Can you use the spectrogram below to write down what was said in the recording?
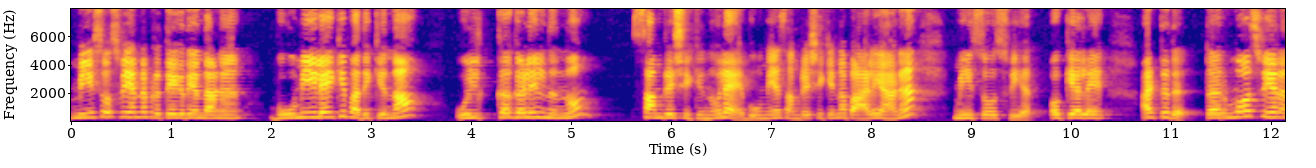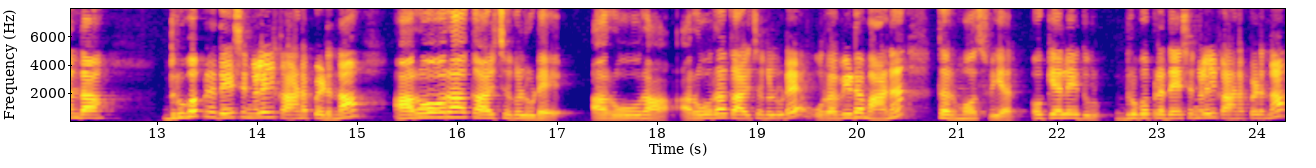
മീസോസ്ഫിയറിന്റെ പ്രത്യേകത എന്താണ്? ഭൂമിയിലേക്ക് പതിക്കുന്ന ഉൽക്കകളിൽ നിന്നും സംരക്ഷിക്കുന്നു അല്ലേ? ഭൂമിയെ സംരക്ഷിക്കുന്ന പാളിയാണ് മീസോസ്ഫിയർ. ഓക്കെ അല്ലേ? അടുത്തത് തെർമോസ്ഫിയർ എന്താ? ധ്രുവ പ്രദേശങ്ങളിൽ കാണപ്പെടുന്ന അറോറ കാഴ്ചകളുടെ അറോറ അറോറ കാഴ്ചകളുടെ ഉറവിടമാണ് തെർമോസ്ഫിയർ. ഓക്കെ അല്ലേ? ധ്രു- ധ്രുവ പ്രദേശങ്ങളിൽ കാണപ്പെടുന്ന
